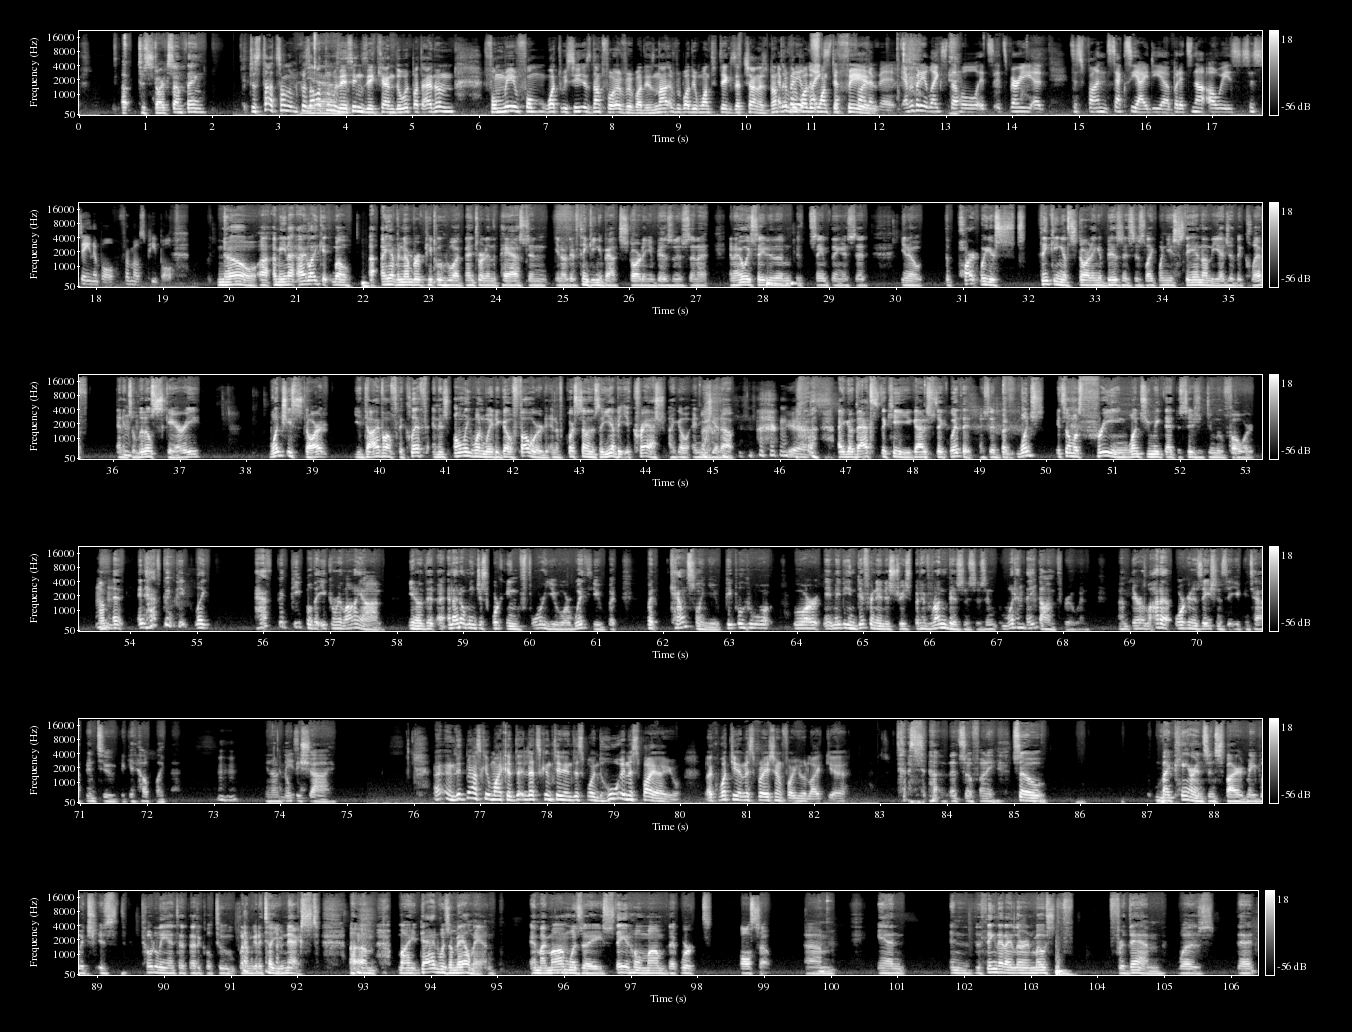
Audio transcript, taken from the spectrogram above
uh, to start something? to start something because yeah. a lot of people they think they can do it, but I don't. For me, from what we see, is not for everybody. It's not everybody want to take the challenge. Not everybody, everybody wants to fail. of it. Everybody likes the whole. It's it's very uh, it's this fun, sexy idea, but it's not always sustainable for most people. No, uh, I mean I, I, like it. Well, I have a number of people who I've mentored in the past, and you know they're thinking about starting a business, and I and I always say to them the same thing. I said, you know, the part where you're thinking of starting a business is like when you stand on the edge of the cliff and it's mm-hmm. a little scary. Once you start, you dive off the cliff and there's only one way to go forward. And of course, some of them say, yeah, but you crash. I go, and you get up. yeah. I go, that's the key. You got to stick with it. I said, but once it's almost freeing once you make that decision to move forward. Um, mm-hmm. Um, and, and have good people, like have good people that you can rely on, you know, that, and I don't mean just working for you or with you, but but counseling you, people who are, who are maybe in different industries but have run businesses and what have mm-hmm. they gone through? And um, there are a lot of organizations that you can tap into to get help like that. Mm-hmm. You know, Amazing. don't be shy. And let me ask you, Michael. Let's continue in this point. Who inspire you? Like, what's your inspiration for you? Like, yeah. That's so funny. So, my parents inspired me, which is totally antithetical to what I'm going to tell you next. Um, my dad was a mailman, and my mom mm. was a stay-at-home mom that worked also. Um, mm. And and the thing that I learned most f- for them was that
